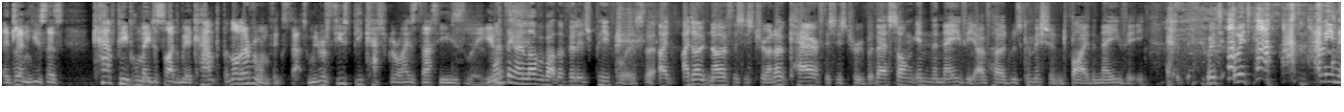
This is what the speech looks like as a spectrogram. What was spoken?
And Glenn Hughes says, Camp people may decide that we're camp, but not everyone thinks that, and we refuse to be categorized that easily. You One know? thing I love about the village people is that I, I don't know if this is true. I don't care if this is true, but their song "In the Navy" I've heard was commissioned by the Navy, which which I mean,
